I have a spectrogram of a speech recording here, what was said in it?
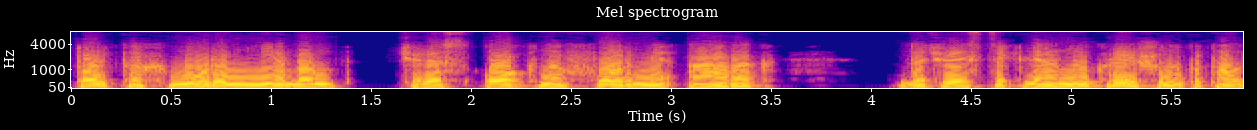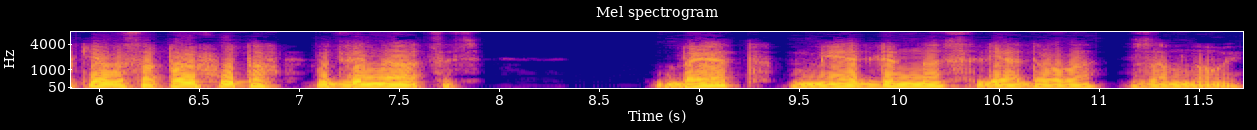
только хмурым небом через окна в форме арок, да через стеклянную крышу на потолке высотой футов в двенадцать. Бет медленно следовала за мной.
